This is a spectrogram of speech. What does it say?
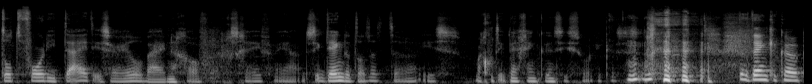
tot voor die tijd is er heel weinig over geschreven. Ja. Dus ik denk dat dat het uh, is. Maar goed, ik ben geen kunsthistoricus. dat denk ik ook.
